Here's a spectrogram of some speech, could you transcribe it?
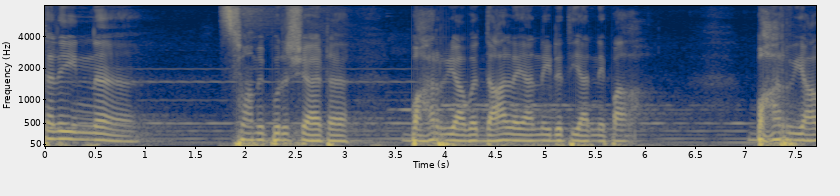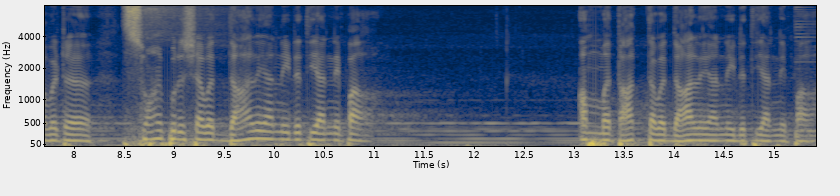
තල ඉන්න ස්වාමි පුරුෂයාට භාර්යාව දාලා යන්න ඉඩ තියන්න එපා. භාර්යාවට ස්වාමි පුරුෂව දාලා යන්න ඉඩ තියන්න එපා. අම්ම තාත්තව දාලා යන්න ඉඩ තියන්න එපා.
